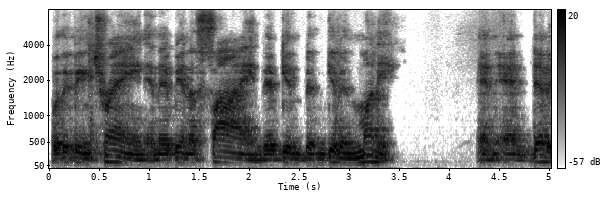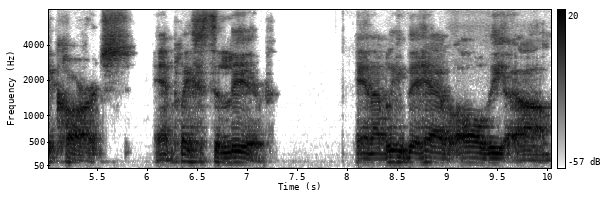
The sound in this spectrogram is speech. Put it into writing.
where they're being trained and they're being assigned. They've given, been given money and and debit cards and places to live, and I believe they have all the uh,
